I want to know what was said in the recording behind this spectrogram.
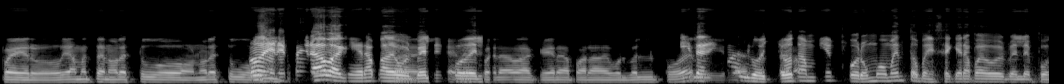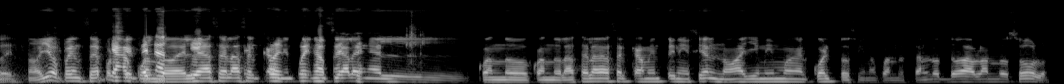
pero obviamente no le estuvo no le estuvo no él esperaba que era para devolverle el poder. él esperaba que era para devolverle el poder y algo, yo también por un momento pensé que era para devolverle el poder. No yo pensé porque cuando él le hace el acercamiento inicial en el cuando cuando le hace el acercamiento inicial no allí mismo en el cuarto sino cuando están los dos hablando solos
